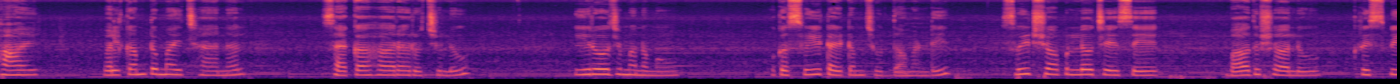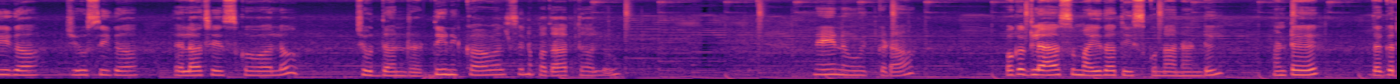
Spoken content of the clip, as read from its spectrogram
Hi welcome to my channel శాకాహార రుచులు. ఈరోజు మనము ఒక స్వీట్ ఐటెం చూద్దామండి. స్వీట్ షాపుల్లో చేసే బాదుషాలు క్రిస్పీగా జ్యూసీగా ఎలా చేసుకోవాలో చూద్దాం రండి దీనికి కావాల్సిన పదార్థాలు. నేను ఇక్కడ ఒక గ్లాసు మైదా తీసుకున్నానండి. అంటే దగ్గర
